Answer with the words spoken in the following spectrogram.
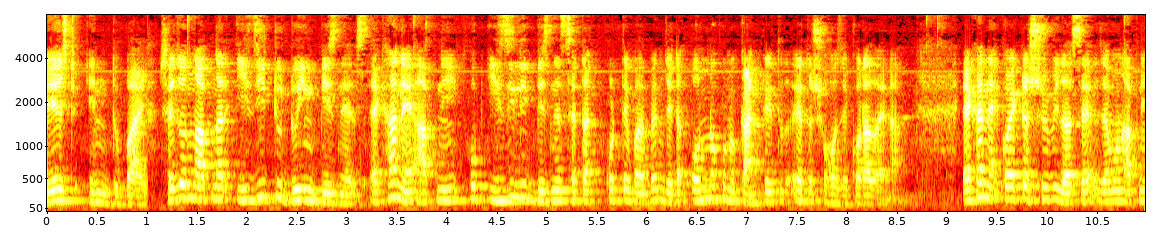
best in Dubai সেজন্য আপনার ইজি টু ডুইং বিজনেস এখানে আপনি খুব ইজিলি বিজনেস সেট করতে পারবেন, যেটা অন্য কোনো কান্ট্রিতে এত সহজে করা যায় না। এখানে কয়েকটা সুবিধা আছে। যেমন আপনি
